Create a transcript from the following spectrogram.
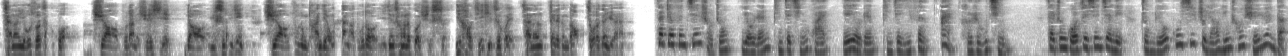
才能有所斩获。需要不断的学习，要与时俱进，需要注重团结。单打独斗已经成为了过去式，依靠集体智慧，才能飞得更高，走得更远。在这份坚守中，有人凭借情怀，也有人凭借一份爱和柔情。在中国最先建立肿瘤姑息治疗临床学院的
